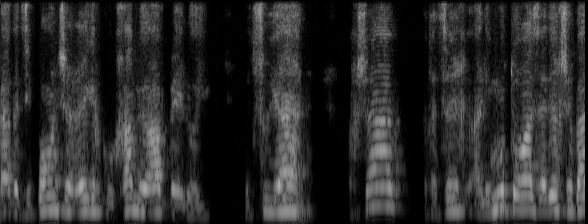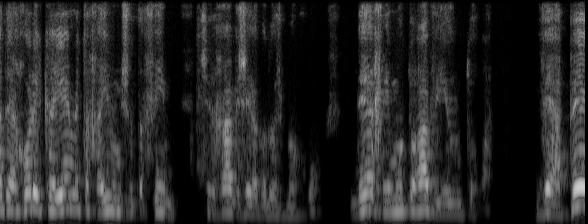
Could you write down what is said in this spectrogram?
ועד הציפורן של הרגל, כולך מאוהב באלוהים. מצוין. עכשיו, אתה צריך, הלימוד תורה זה הדרך שבה אתה יכול לקיים את החיים המשותפים שלך ושל הקדוש ברוך הוא. דרך לימוד תורה ועיון תורה. והפה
